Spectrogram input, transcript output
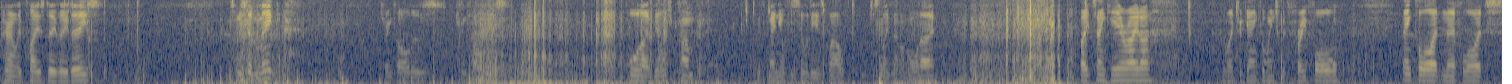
Apparently plays DVDs. 27 meg. Drink holders, drink holders. Auto bilge pump with manual facility as well. Just leave that on auto. Bait tank aerator, electric anchor winch with free fall, anchor light, nav lights,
